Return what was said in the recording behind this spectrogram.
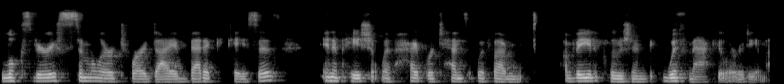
looks very similar to our diabetic cases in a patient with hypertensive with um, a vein occlusion with macular edema.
